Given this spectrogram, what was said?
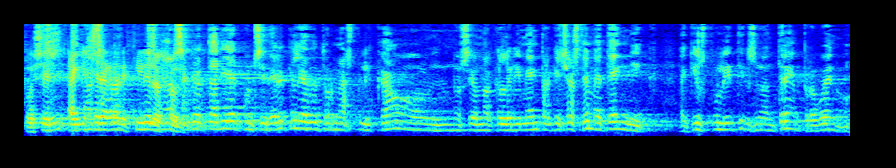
Pues és, hay que ser agradecido i lo soy. secretària, considera que li ha de tornar a explicar o, no sé, un aclariment, perquè això és tema tècnic. Aquí els polítics no entrem, però bueno,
